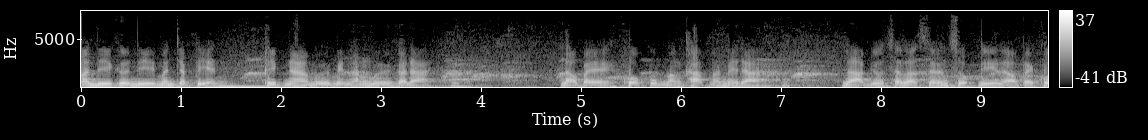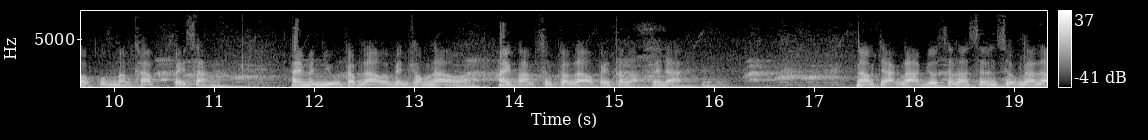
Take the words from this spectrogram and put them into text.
วันดีคืนดีมันจะเปลี่ยนพลิกหน้ามือเป็นหลังมือก็ได้ เราไปควบคุมบังคับมันไม่ได้ลาบยศสารเสริญสุขนี้เราไปควบคุมบังคับไปสั่ง ให้มันอยู่กับเราเป็นของเราให้ความสุขกับเราไปตลอดไม่ได้ นอกจากลาบยศสารเสริญสุขแล้วเรา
